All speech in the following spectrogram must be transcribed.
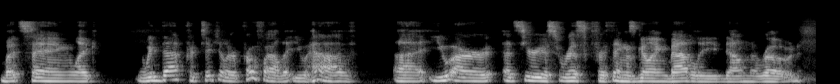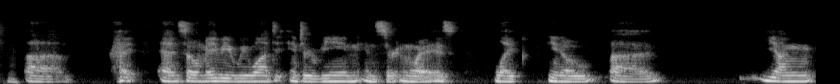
but saying like, with that particular profile that you have, uh, you are at serious risk for things going badly down the road. Hmm. Um, right. And so maybe we want to intervene in certain ways, like, you know, uh, young,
